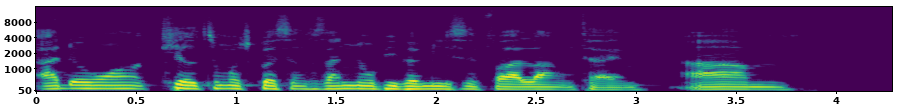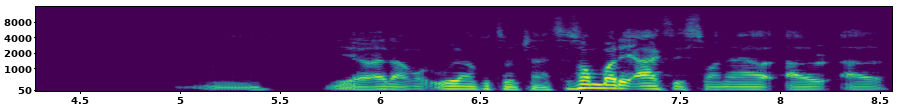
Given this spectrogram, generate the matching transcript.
I don't want to kill too much questions because I know people have been listening for a long time. Um, mm, yeah, I don't. We don't have to touch on. it. So somebody asked this one. I'll, I'll, I'll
